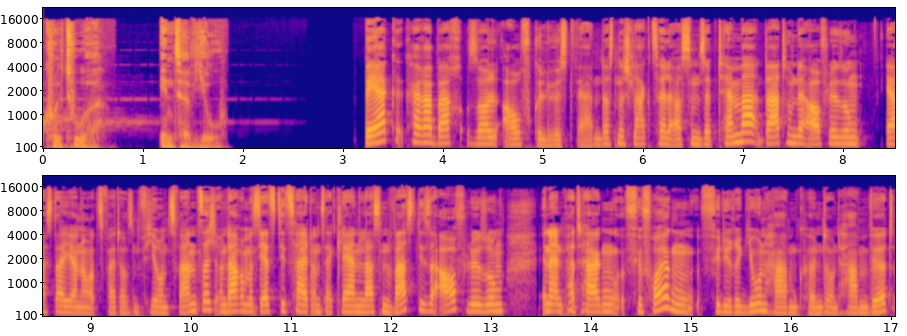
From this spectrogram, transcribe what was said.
Kultur Interview Bergkarabach soll aufgelöst werden. Das ist eine Schlagzeile aus dem September. Datum der Auflösung 1. Januar 2024. Und darum ist jetzt die Zeit, uns erklären lassen, was diese Auflösung in ein paar Tagen für Folgen für die Region haben könnte und haben wird.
